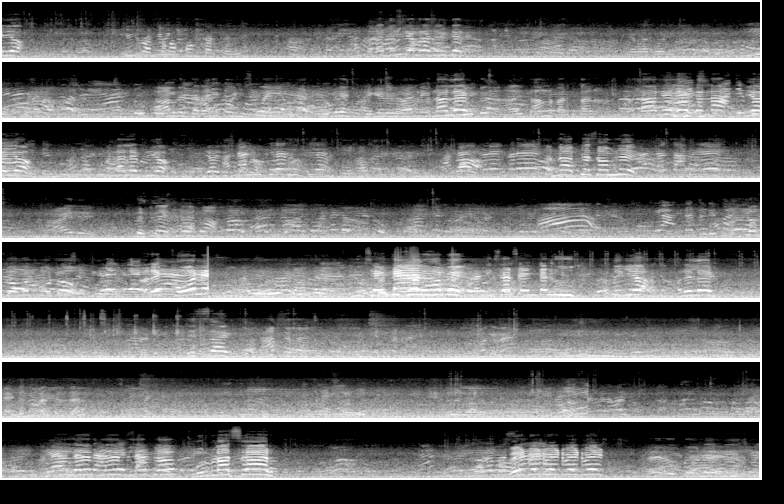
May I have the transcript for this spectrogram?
ठीक करता हाँ। दिस कैमरा सेंटर ना लेफ़्ट ना ने लेफ़्ट ना यो यो ना लेफ़्ट यो। यो दिस कैमरा अन्ना आपके सामने। इकडे ना सोबत फ़ोटो अरे कौन है? सर यहाँ पे। सर सेंटर लूक किया अरे left this side मुरगुडा sir. Wait wait wait wait wait রূপনের বীজ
